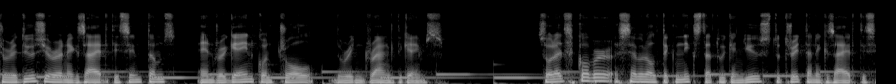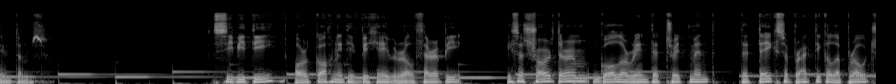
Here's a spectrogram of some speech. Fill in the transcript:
to reduce your anxiety symptoms and regain control during ranked games. So let's cover several techniques that we can use to treat anxiety symptoms. CBT, or Cognitive Behavioral Therapy, is a short-term, goal-oriented treatment that takes a practical approach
